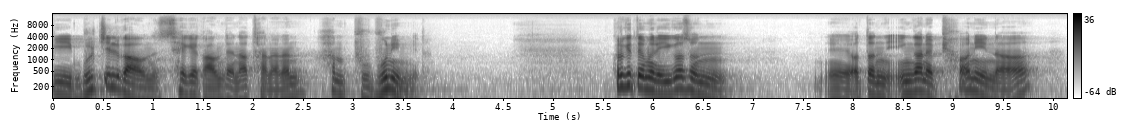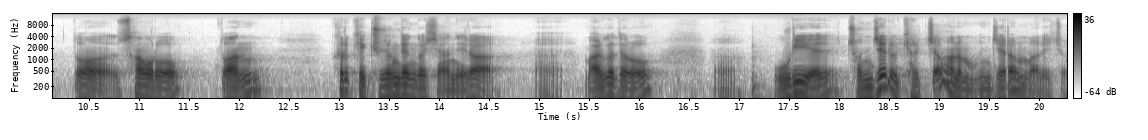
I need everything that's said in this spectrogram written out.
이 물질 가운데 세계 가운데 나타나는 한 부분입니다. 그렇기 때문에 이것은 예, 어떤 인간의 편이나 또 상으로 또한 그렇게 규정된 것이 아니라 어, 말 그대로 어, 우리의 존재를 결정하는 문제란 말이죠.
